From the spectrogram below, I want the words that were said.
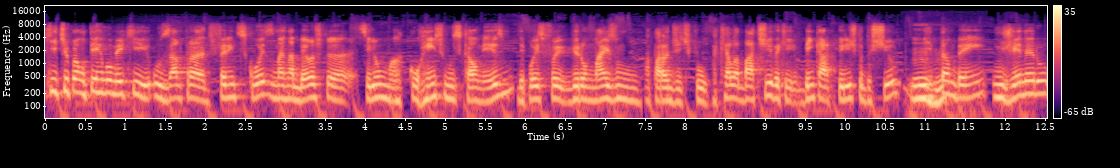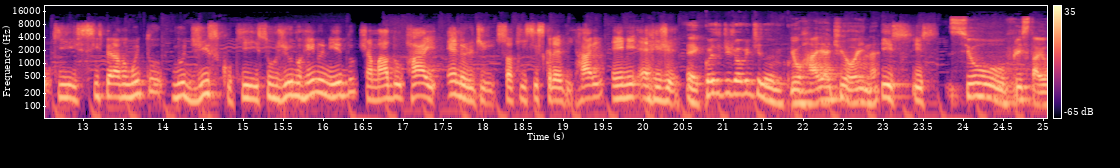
que tipo é um termo meio que usado para diferentes coisas, mas na Bélgica seria uma corrente musical mesmo. Depois foi virou mais um, uma parada de tipo aquela batida que é bem característica do estilo e também um gênero que se inspirava muito no disco que surgiu no Reino Unido chamado High Energy, só que se escreve High NRG. É, coisa de jovem dinâmico. E o Rai é de Né? Isso, isso. Se o freestyle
